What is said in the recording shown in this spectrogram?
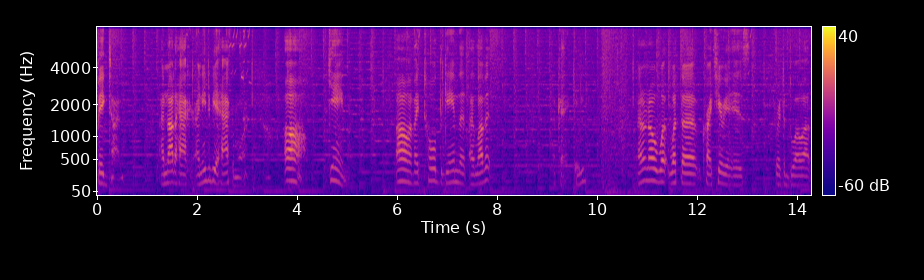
big time. I'm not a hacker. I need to be a hacker more. Oh, game. Oh, have I told the game that I love it? Okay, can you... I don't know what, what the criteria is for it to blow up.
